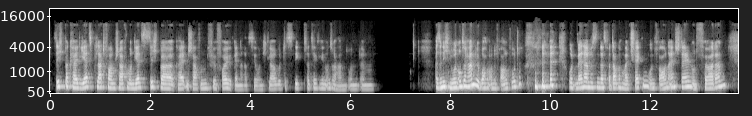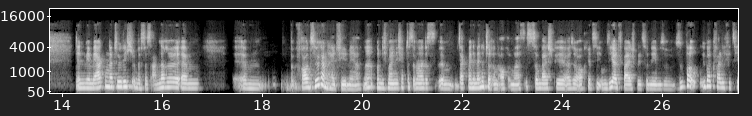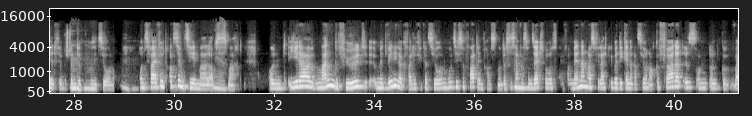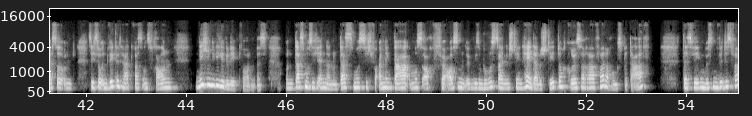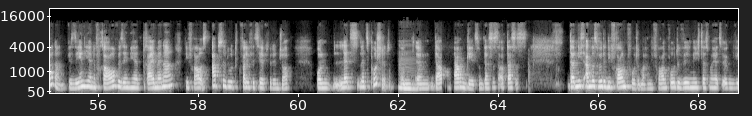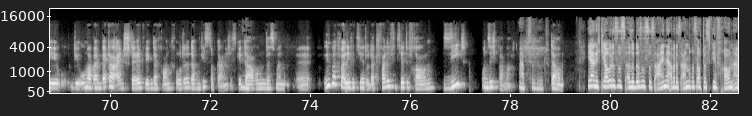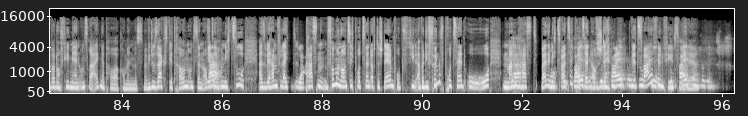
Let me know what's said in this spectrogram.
Sichtbarkeit jetzt Plattformen schaffen und jetzt Sichtbarkeiten schaffen für Folgegenerationen. Ich glaube, das liegt tatsächlich in unserer Hand. Und ähm, also nicht nur in unserer Hand, wir brauchen auch eine Frauenquote. und Männer müssen das verdammt nochmal checken und Frauen einstellen und fördern. Denn wir merken natürlich, und das ist das andere, ähm, ähm, Frauen zögern halt viel mehr. Ne? Und ich meine, ich habe das immer, das ähm, sagt meine Managerin auch immer. Es ist zum Beispiel, also auch jetzt, um sie als Beispiel zu nehmen, so super überqualifiziert für bestimmte mhm. Positionen mhm. und zweifelt trotzdem zehnmal, ob ja. es macht. Und jeder Mann gefühlt mit weniger Qualifikation holt sich sofort den Posten. Und das ist mhm. einfach so ein Selbstbewusstsein von Männern, was vielleicht über die Generation auch gefördert ist und, und weißt du, und sich so entwickelt hat, was uns Frauen nicht in die Wiege gelegt worden ist. Und das muss sich ändern. Und das muss sich vor allen Dingen, da muss auch für außen irgendwie so ein Bewusstsein entstehen, hey, da besteht doch größerer Förderungsbedarf. Deswegen müssen wir das fördern. Wir sehen hier eine Frau, wir sehen hier drei Männer. Die Frau ist absolut qualifiziert für den Job. Und let's, let's push it. Mhm. Und ähm, darum, darum geht's. Und das ist auch, das ist, dann nichts anderes würde die Frauenquote machen. Die Frauenquote will nicht, dass man jetzt irgendwie die Oma beim Bäcker einstellt wegen der Frauenquote. Darum geht's doch gar nicht. Es geht ja. darum, dass man äh, überqualifizierte oder qualifizierte Frauen sieht und sichtbar macht. Absolut. Darum. Ja, und ich glaube, das ist, also das ist das eine, aber das andere ist auch, dass wir Frauen einfach noch viel mehr in unsere eigene Power kommen müssen. Wie du sagst, wir trauen uns dann oft ja. Sachen nicht zu. Also wir haben vielleicht ja. passen 95 Prozent auf das Stellenprofil, aber die 5 Prozent OOO, ein Mann ja. passt, weiß ich nicht, 20 Prozent auf Stellen. Wir zweifeln viel, wir zu sehr.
